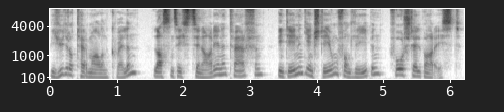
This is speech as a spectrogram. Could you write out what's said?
wie hydrothermalen Quellen lassen sich Szenarien entwerfen, in denen die Entstehung von Leben vorstellbar ist.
